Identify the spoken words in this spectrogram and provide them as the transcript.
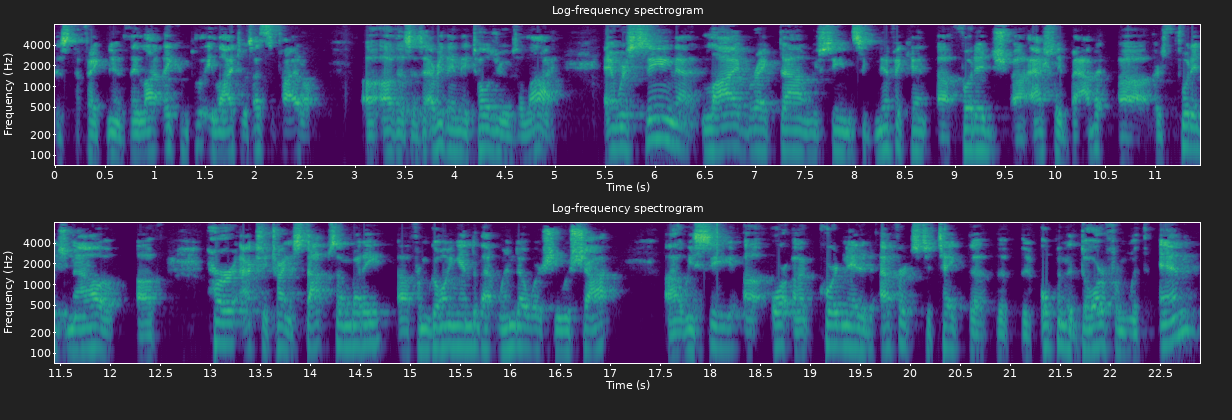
is the fake news. They lie, they completely lied to us. That's the title uh, of this. Is everything they told you was a lie. And we're seeing that lie break down. We've seen significant uh, footage. Uh, Ashli Babbitt, uh, there's footage now of her actually trying to stop somebody uh, from going into that window where she was shot. Uh, we see uh, or, coordinated efforts to take the, the, the, open the door from within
